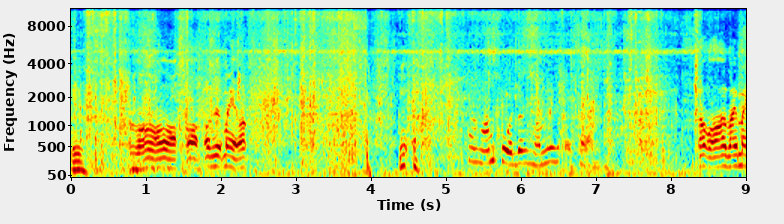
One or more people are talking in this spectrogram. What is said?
อืมอ๋อออกออกเอาเถอะไม่ออกนี่หอมขวดเบิ่งหอมนี่ก่อน เอาออกเอาใบไม่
